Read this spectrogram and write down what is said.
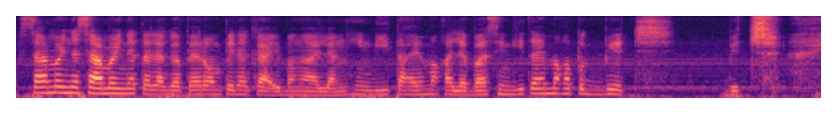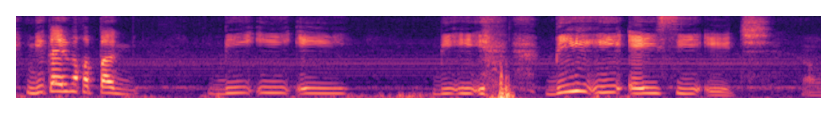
Summer na summer na talaga, pero ang pinagkaiba nga lang, hindi tayo makalabas, hindi tayo makapag-beach. Beach. hindi tayo makapag B-E-A B-E B-E-A-C-H. Oh,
